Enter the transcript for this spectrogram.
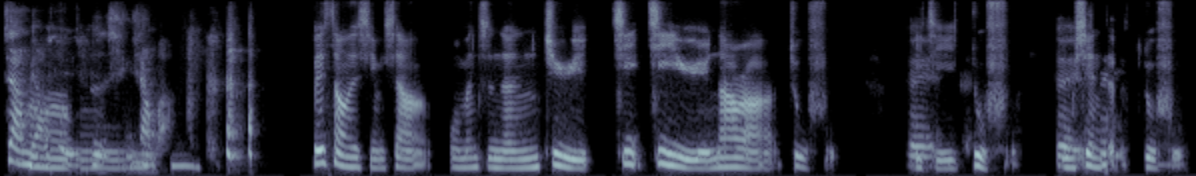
这样描述是形象吧？非常的形象。我们只能寄予寄寄予 Nara 祝福，以及祝福，无限的祝福。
